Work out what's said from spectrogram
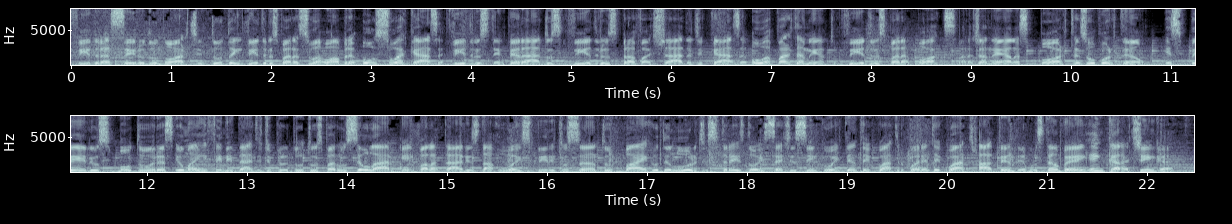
Vidraceiro do Norte, tudo em vidros para sua obra ou sua casa. Vidros temperados, vidros para fachada de casa ou apartamento, vidros para box, para janelas, portas ou portão, espelhos, molduras e uma infinidade de produtos para o seu lar. Em Valadares, na Rua Espírito Santo, bairro de Lourdes, 3275-8444. Atendemos também em Caratinga.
